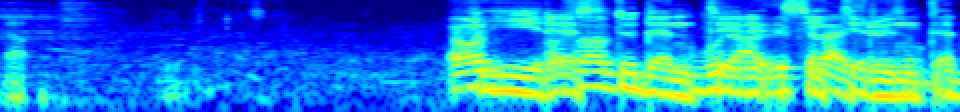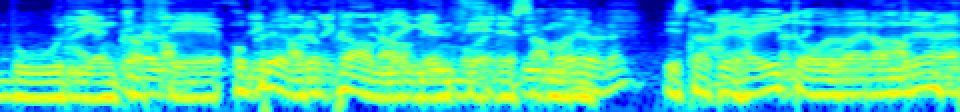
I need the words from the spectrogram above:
Ja. Fire altså, er studenter sitter rundt et bord i en kafé og prøver å planlegge en ferie sammen. De snakker høyt over hverandre,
